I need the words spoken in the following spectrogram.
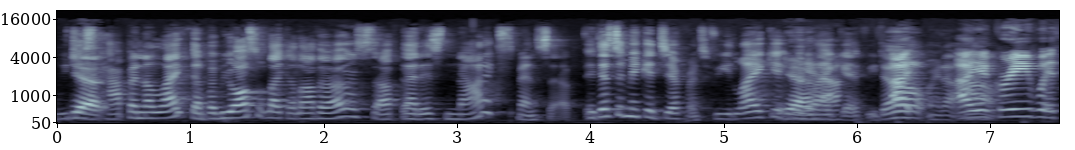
we just Yeah. happen to like them. But we also like a lot of other stuff that is not expensive. It doesn't make a difference. If you like it, Yeah. we like it. If you don't, we don't. I agree with.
